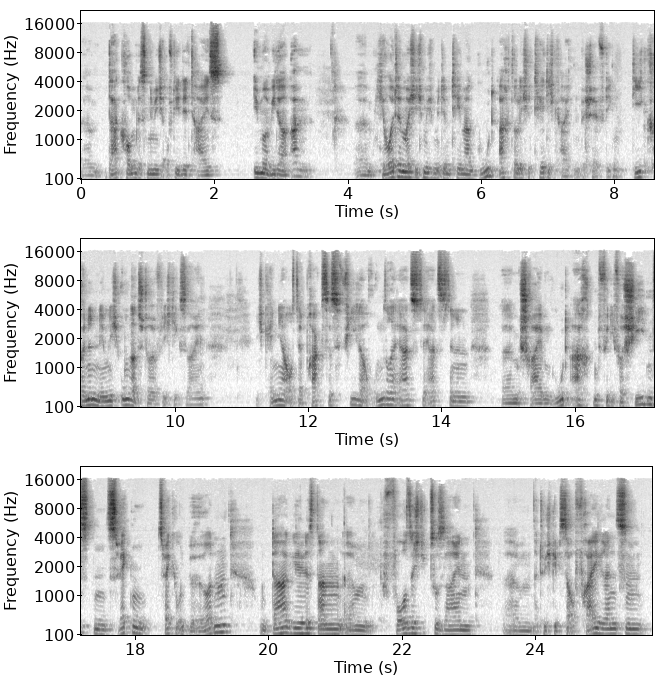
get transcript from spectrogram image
Ähm, da kommt es nämlich auf die Details immer wieder an. Ähm, hier heute möchte ich mich mit dem Thema gutachterliche Tätigkeiten beschäftigen. Die können nämlich umsatzsteuerpflichtig sein. Ich kenne ja aus der Praxis viele, auch unsere Ärzte, Ärztinnen, ähm, schreiben Gutachten für die verschiedensten Zwecken, Zwecke und Behörden. Und da gilt es dann ähm, vorsichtig zu sein. Ähm, natürlich gibt es da auch Freigrenzen,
